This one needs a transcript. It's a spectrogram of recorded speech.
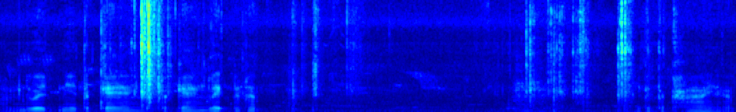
ทำด้วยนี่ตะแกรงตะแกรงเหล็กนะครับนี่เป็นตะข่ายนะครับ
